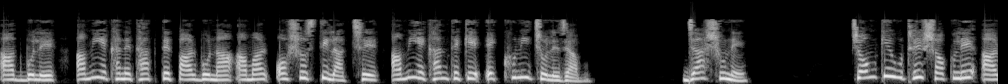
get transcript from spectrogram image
আদ বলে, আমি এখানে থাকতে পারব না, আমার অস্বস্তি লাগছে, আমি এখান থেকে এক্ষুনি চলে যাব। যা শুনে চমকে উঠে সকলে আর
